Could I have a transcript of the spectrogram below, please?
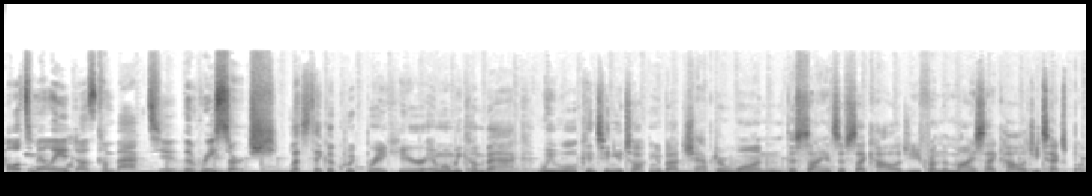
ultimately, it does come back to the research. Let's take a quick break here, and when we come back, we will continue talking about Chapter One, the science of psychology, from the My Psychology textbook.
